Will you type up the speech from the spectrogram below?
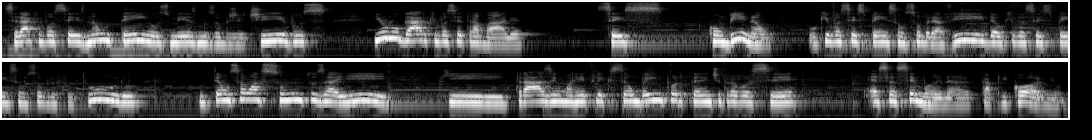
Será que vocês não têm os mesmos objetivos? E o lugar que você trabalha? Vocês combinam? O que vocês pensam sobre a vida, o que vocês pensam sobre o futuro. Então, são assuntos aí que trazem uma reflexão bem importante para você essa semana, Capricórnio.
